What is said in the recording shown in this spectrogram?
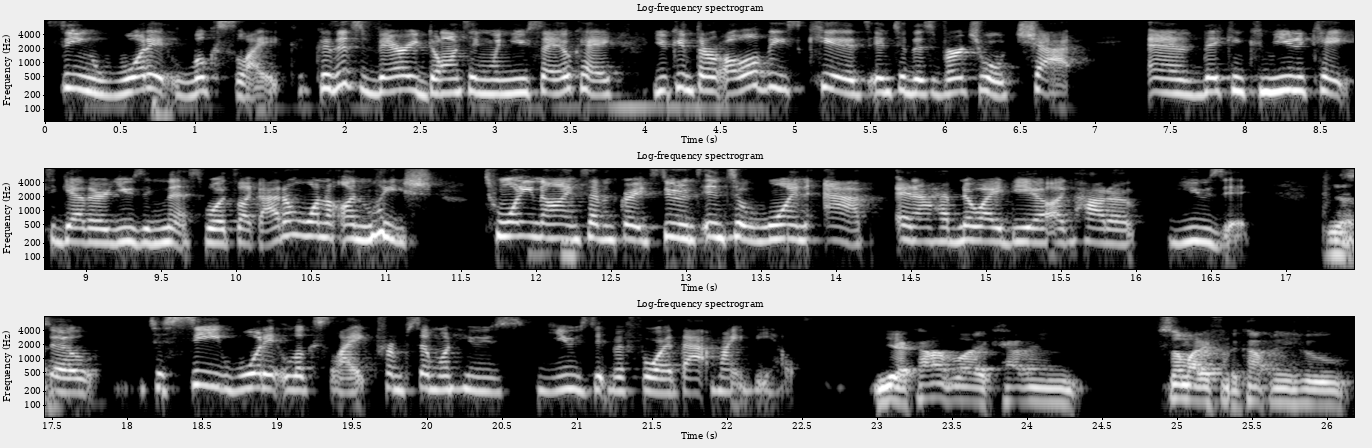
seeing what it looks like because it's very daunting when you say okay you can throw all of these kids into this virtual chat and they can communicate together using this well it's like i don't want to unleash 29 seventh grade students into one app and i have no idea like how to use it yeah. so to see what it looks like from someone who's used it before, that might be helpful. Yeah, kind of like having somebody from the company who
